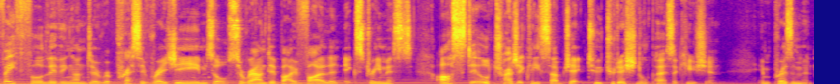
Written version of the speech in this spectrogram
Faithful living under repressive regimes or surrounded by violent extremists are still tragically subject to traditional persecution, imprisonment,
